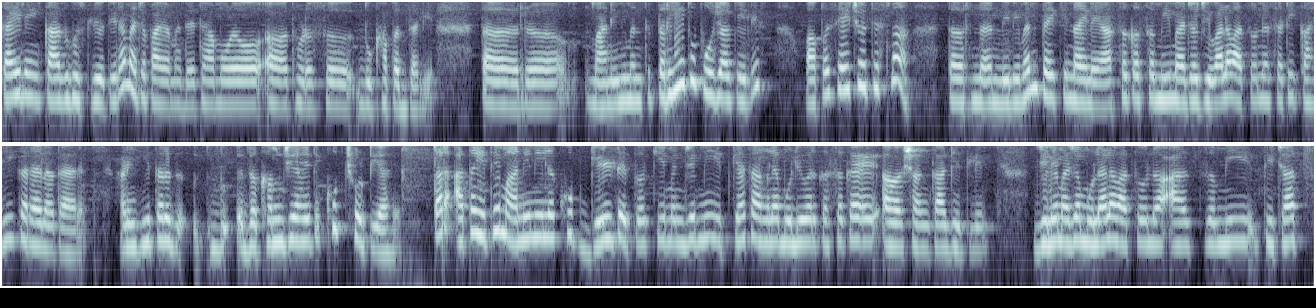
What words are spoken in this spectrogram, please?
काही नाही काच घुसली होती ना माझ्या पायामध्ये त्यामुळं थोडंसं दुखापत झाली तर मानिनी म्हणते तरीही तू पूजा केलीस? वापस यायची होतीस ना? तर नंदिनी म्हणते की नाही नाही असं कसं मी माझ्या जीवाला वाचवण्यासाठी काही करायला तयार आहे. आणि ही तर ज- दु- जखम जी आहे ती खूप छोटी आहे. तर आता इथे मानिनीला खूप गिल्ट येतं की म्हणजे मी इतक्या चांगल्या मुलीवर कसं काय शंका घेतली? जिने माझ्या मुलाला वाचवलं आज मी तिच्याच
